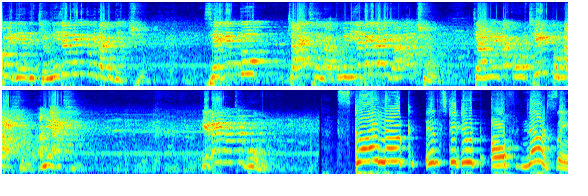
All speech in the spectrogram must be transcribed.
তুমি দিয়ে দিচ্ছ। নিজে থেকে তুমি তাকে দিচ্ছ। সে কিন্তু চাইছে না। তুমি নিজে থেকে তাকে জানাচ্ছ যে আমি এটা করছি, তোমরা আসো, আমি আছি। এটাই হচ্ছে ভুল। Skylark institute of nursing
